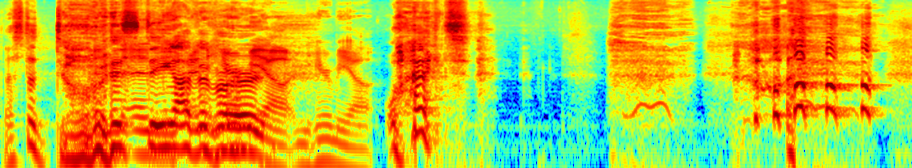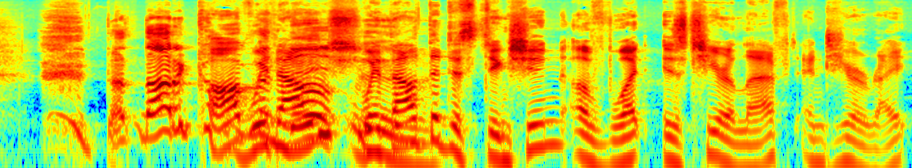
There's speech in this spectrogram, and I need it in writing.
That's the dumbest And- thing I've and ever hear heard. me out and hear me out What? That's not a without combination. without the distinction of what is to your left and to your right,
